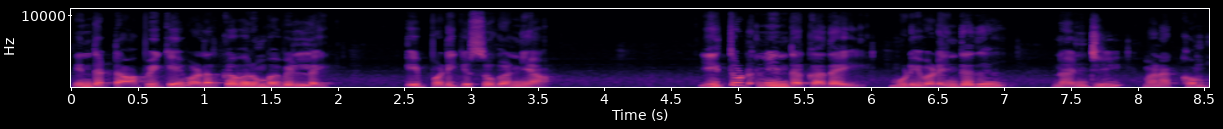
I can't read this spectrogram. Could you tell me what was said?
இந்த டாப்பிக்கை வளர்க்க விரும்பவில்லை. இப்படிக்கு சுகன்யா. இத்துடன் இந்த கதை முடிவடைந்தது. நன்றி வணக்கம்.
